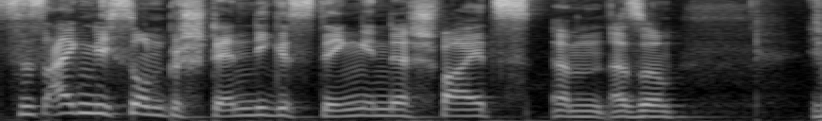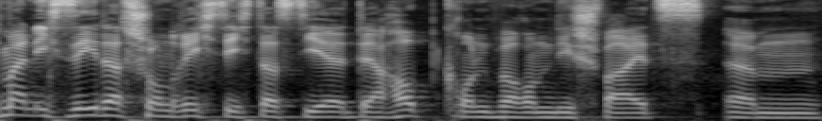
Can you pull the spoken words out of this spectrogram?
ist das eigentlich so ein beständiges Ding in der Schweiz? Ähm, also, ich meine, ich sehe das schon richtig, dass die, der Hauptgrund, warum die Schweiz ähm,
